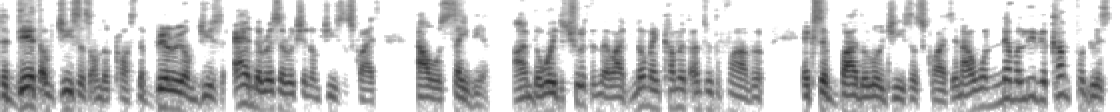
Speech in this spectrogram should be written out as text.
the death of Jesus on the cross, the burial of Jesus, and the resurrection of Jesus Christ, our Savior. I'm the way, the truth, and the life. No man cometh unto the Father except by the Lord Jesus Christ. And I will never leave you comfortless.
